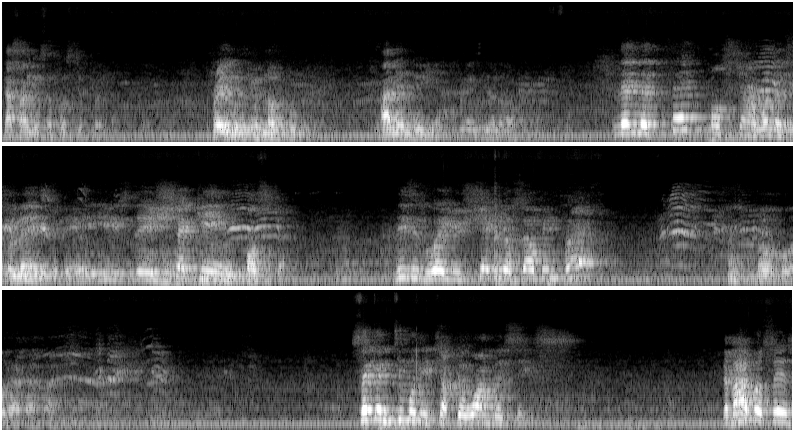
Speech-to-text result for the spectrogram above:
That's how you're supposed to pray. Pray with your notebook. Hallelujah. Praise the Lord. Then the third posture I want us to learn today is the shaking posture. This is where you shake yourself in prayer. Second Timothy chapter 1 verse 6. The Bible says,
